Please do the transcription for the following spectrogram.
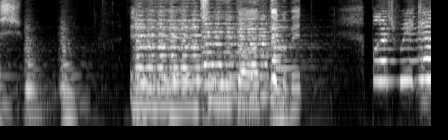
Into the thick of it. but we can.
